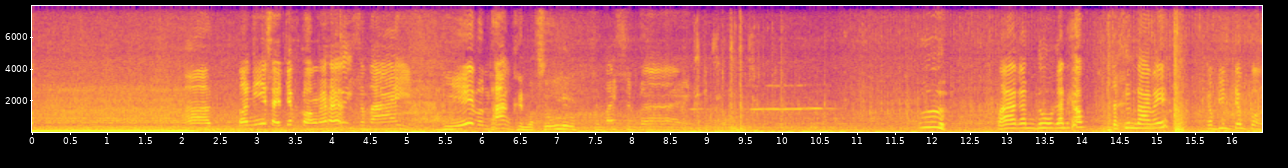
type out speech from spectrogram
ครับอ่า ตอนนี้ใส่เต็มกล่องนะฮะเฮ้ยสบาย เฮ้บนทางขึ้นบักสูงหนึ่งสบายสบายอื้อมากันดูกันครับ จะขึ้นได้ไหมกับดินเต็มกล่อง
